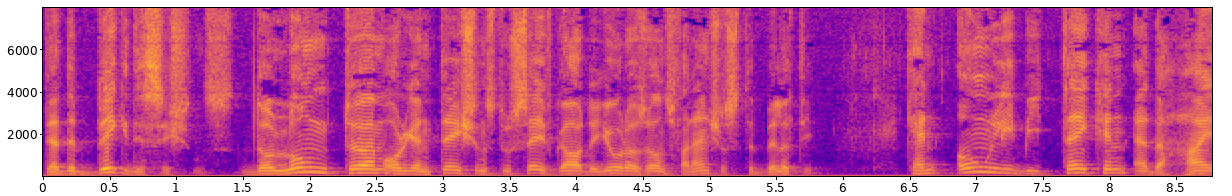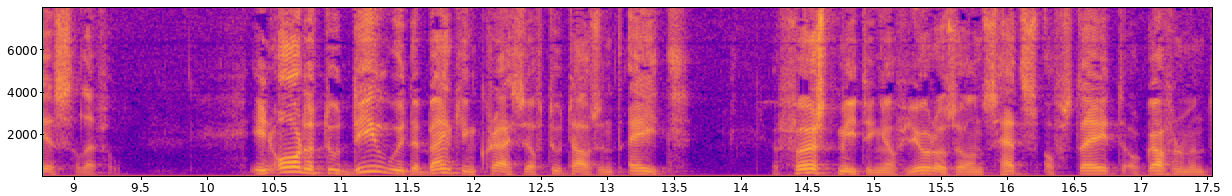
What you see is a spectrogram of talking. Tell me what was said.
that the big decisions, the long term orientations to safeguard the Eurozone's financial stability, can only be taken at the highest level. In order to deal with the banking crisis of 2008, the first meeting of Eurozone's heads of state or government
